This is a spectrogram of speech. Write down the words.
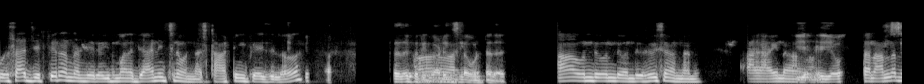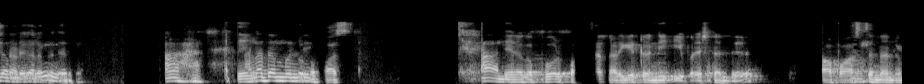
ఒకసారి చెప్పారన్న మీరు ఇది మన ధ్యానించిన ఉన్న స్టార్టింగ్ పేజ్లో రికార్డింగ్స్లో ఉంటది అది. ఉంది ఉంది ఉంది చూసాను అన్నాను. ఆయన తన అన్నదమ్ములు అడగాల అన్నదమ్ముల్ని నేను ఒక ఫోర్ పాస్టర్ అడిగేటోని ఈ ప్రశ్నలు. ఆ పాస్టర్ నన్ను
